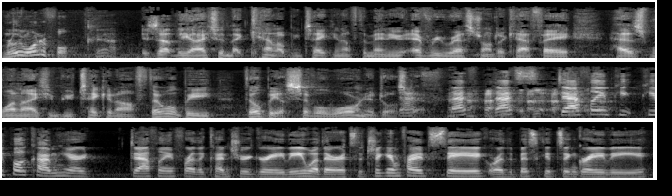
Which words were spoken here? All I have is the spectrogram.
really wonderful. Yeah. Is that the item that cannot be taken off the menu? Every restaurant or cafe has one item you take it off. There will be there'll be a civil war on your doorstep. That's that, that's definitely pe- people come here definitely for the country gravy, whether it's the chicken fried steak or the biscuits and gravy.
